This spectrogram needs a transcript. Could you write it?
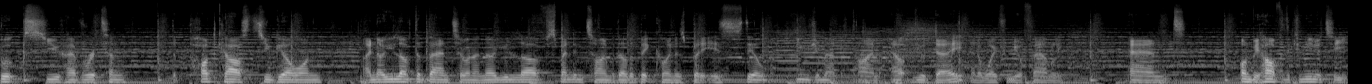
books you have written, the podcasts you go on. I know you love the banter and I know you love spending time with other Bitcoiners, but it is still a huge amount of time out of your day and away from your family. And on behalf of the community,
